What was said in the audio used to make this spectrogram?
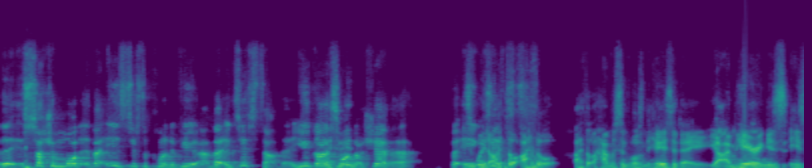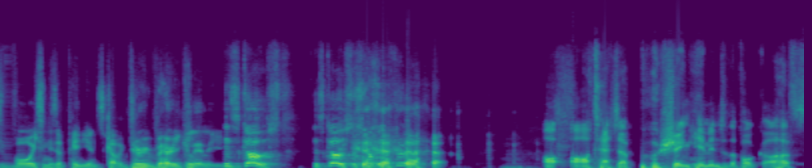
it's such a mod. That is just a point of view that exists out there. You guys It's might weird. not share that, but It's it weird. I thought I thought I thought Hammerson wasn't here today. Yeah, I'm hearing his his voice and his opinions coming through very clearly. his ghost, his ghost is coming through. Ar- Arteta pushing him into the podcast.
